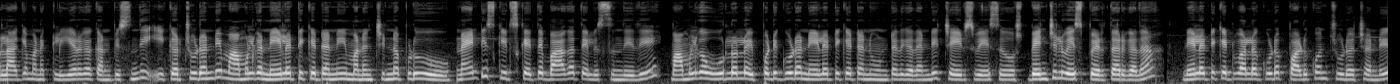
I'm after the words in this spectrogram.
అలాగే మనకు క్లియర్గా కనిపిస్తుంది. ఇక్కడ చూడండి మామూలుగా నేల టికెట్ అని మనం చిన్నప్పుడు నైంటీస్ కిడ్స్కి అయితే బాగా తెలుస్తుంది ఇది. మామూలుగా ఊర్లలో ఇప్పటికి కూడా నేల టికెట్ అని ఉంటుంది కదండి చైర్స్ వేసి బెంచ్లు వేసి పెడతారు కదా. నేల టికెట్ వల్ల కూడా పడుకొని చూడొచ్చండి.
